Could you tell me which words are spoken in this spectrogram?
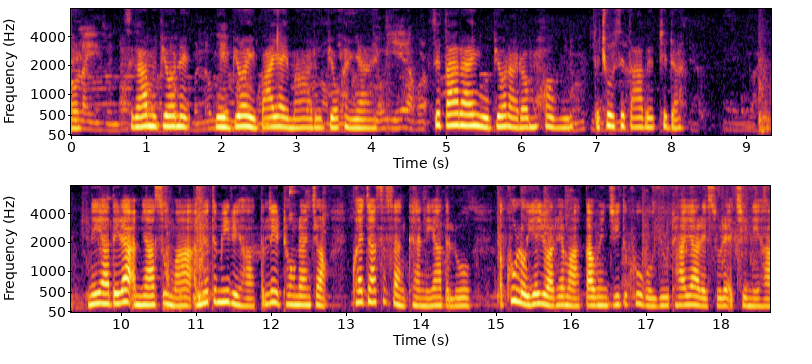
တယ်။စကားမပြောနဲ့ဝင်ပြောရင်ပါရိုက်မှာလို့ပြောခံရတယ်။စစ်သားတိုင်းကိုပြောတာတော့မဟုတ်ဘူးတချို့စစ်သားပဲဖြစ်တာနေရာဒေသအများစုမှာအမျိုးသမီးတွေဟာတလိထုံတန်းကြောင့်ခွဲခြားဆက်ဆံခံနေရတယ်လို့ အခုလိုရက်ရွာထဲမှာတာဝန်ကြီးတစ်ခုကိုယူထားရတယ်ဆိုတဲ့အခြေအနေဟာ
